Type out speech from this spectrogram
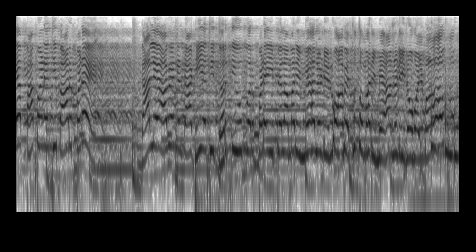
એ પાપણેથી બહાર પડે, ગાલે આવે ને દાઢીએથી ધરતી ઉપર પડે એ પેલા મારી મેલડી નો આવે તો તો મારી મેલડી નો હોય બાપ.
